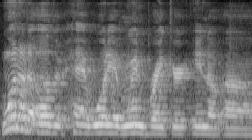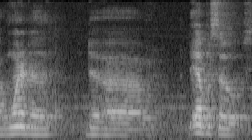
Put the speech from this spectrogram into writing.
One or the other had wore that windbreaker in uh, one of the, the uh, episodes.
